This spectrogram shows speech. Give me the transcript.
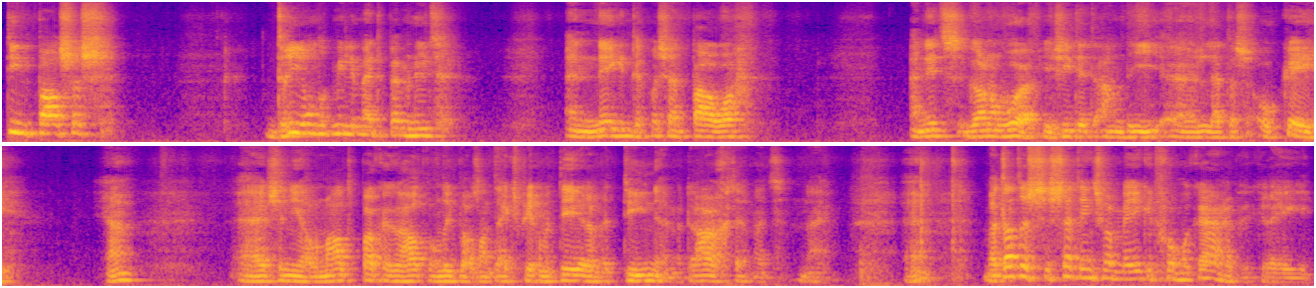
10 passes, 300 mm per minuut en 90% power. And it's gonna work. Je ziet het aan die uh, letters OK. Ja? Hij ze niet allemaal te pakken gehad, want ik was aan het experimenteren met 10 en met 8 en met... Nee. Maar dat is de settings waarmee ik het voor elkaar heb gekregen.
